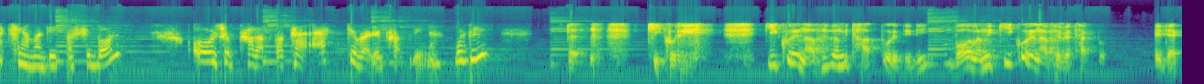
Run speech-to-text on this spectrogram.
আছে আমাদের পাশে বল। ওইসব খারাপ কথা একেবারে ভাবলি না বুঝলি? কি করে? কি করে না ভেবে আমি থাকব রে দিদি? বল আমি কি করে না ভেবে থাকব? এই দেখ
